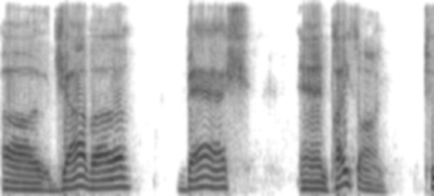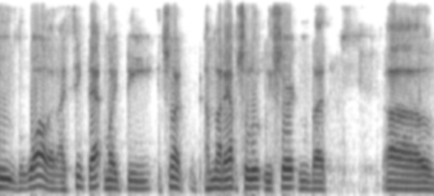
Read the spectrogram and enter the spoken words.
uh, Java, Bash, and Python to the wallet. I think that might be. It's not. I'm not absolutely certain, but uh,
